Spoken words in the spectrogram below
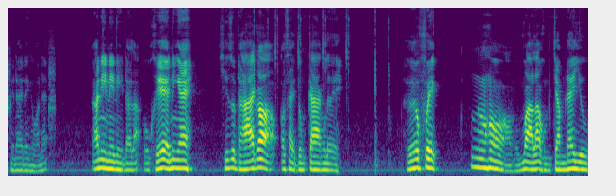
ไม่ได้ได้ไงวะเนี่ยอันนี้นี่นี่ได้ละโอเคนี่ไง ชิ้นสุดท้ายก็เอาใส่ตรงกลางเลย perfect อ๋อผมว่าแล้วผมจำได้อยู่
